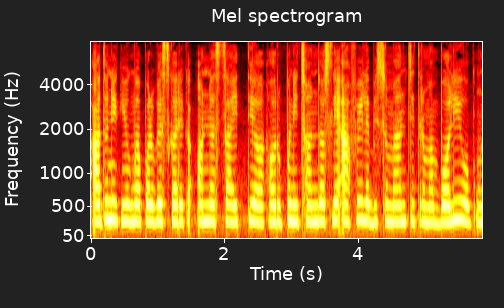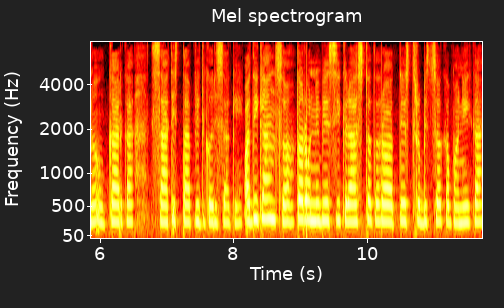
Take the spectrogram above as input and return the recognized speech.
आधुनिक युगमा प्रवेश गरेका अन्य साहित्यहरू पनि छन् जसले आफैलाई विश्व मानचित्रमा बलियो उकारका साथ स्थापित गरिसके। अधिकांश तर निवेशिक राष्ट्र र तेस्रो विश्वका भनेका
